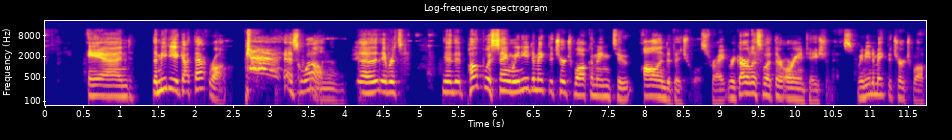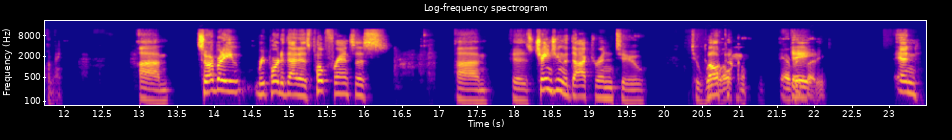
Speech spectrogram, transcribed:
And the media got that wrong as well. mm, Uh, you know, the Pope was saying we need to make the church welcoming to all individuals, right? Regardless of what their orientation is. We need to make the church welcoming. Um, so everybody reported that as Pope Francis um, is changing the doctrine to to to welcome everybody. and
